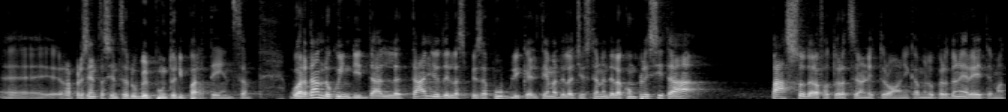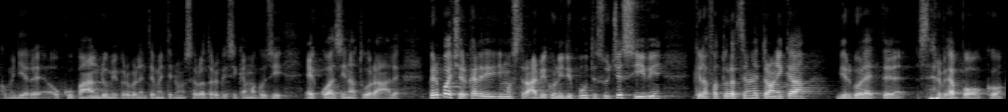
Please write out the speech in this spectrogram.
eh, rappresenta senza dubbio il punto di partenza. Guardando quindi dal taglio della spesa pubblica il tema della gestione della complessità, passo dalla fatturazione elettronica, me lo perdonerete, ma come dire, occupandomi prevalentemente di un osservatorio che si chiama così, è quasi naturale, per poi cercare di dimostrarvi con i due punti successivi che la fatturazione elettronica, virgolette, serve a poco,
